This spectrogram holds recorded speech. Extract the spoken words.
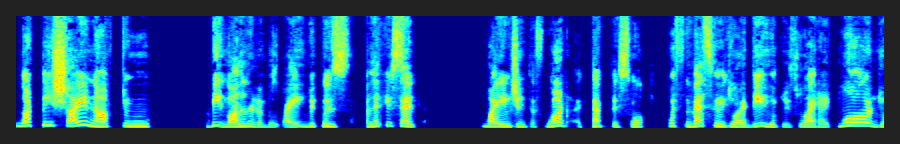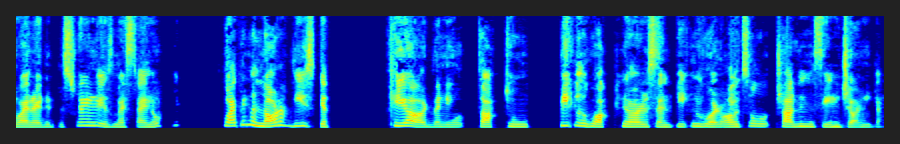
not be shy enough to be vulnerable, right? Because like you said, my agent does not accept this. So what's the best way do I deal with this? Do I write more? Do I write it this way? Is my style okay? So I think a lot of these get cleared when you talk to people who are peers and people who are also traveling the same journey that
